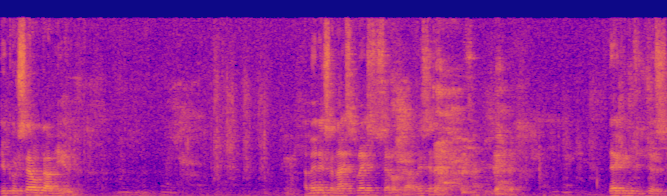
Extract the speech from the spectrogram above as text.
You could settle down here. I mean, it's a nice place to settle down, isn't it? They can just,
